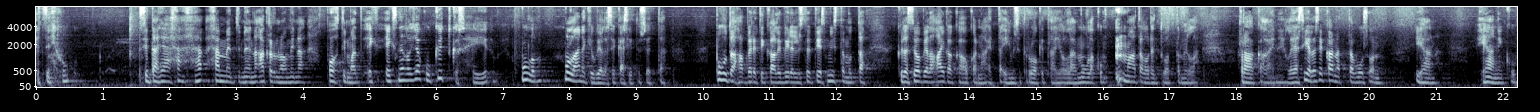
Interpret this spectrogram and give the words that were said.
Että niinku, sitä jää hä- hä- hämmentyneenä agronomina pohtimaan, että eikö, neillä ole joku kytkös? Hei, mulla, mulla ainakin vielä se käsitys, että puhutaanhan vertikaaliviljelystä ties mistä, mutta kyllä se on vielä aika kaukana, että ihmiset ruokitaan jollain muulla kuin maatalouden tuottamilla raaka-aineilla. Ja siellä se kannattavuus on ihan ihan niin kuin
